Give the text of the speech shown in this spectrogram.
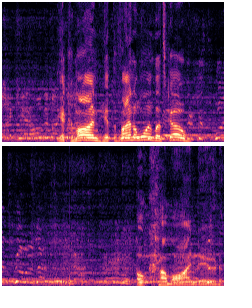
I can't hold him Yeah, come on, hit the final one. Let's go. There's just one pillar left. Oh, come on, dude.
